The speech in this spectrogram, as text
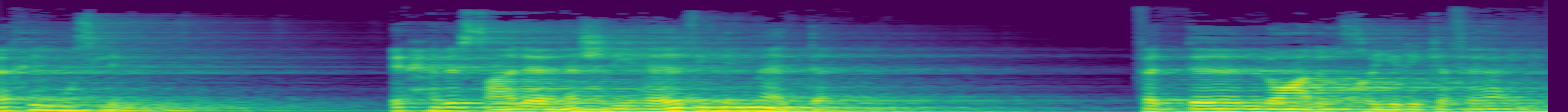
أخي المسلم احرص على نشر هذه المادة. فالدال على الخير كفاعله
